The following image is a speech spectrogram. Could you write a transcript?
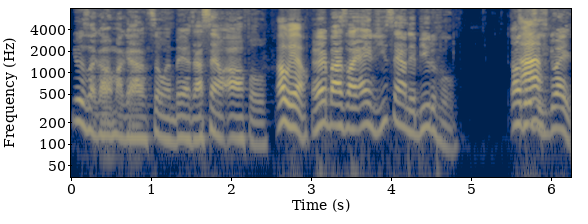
You was like, oh my god, I'm so embarrassed. I sound awful. Oh yeah, And everybody's like, Angel, you sounded beautiful. Oh, this Ah. is great.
